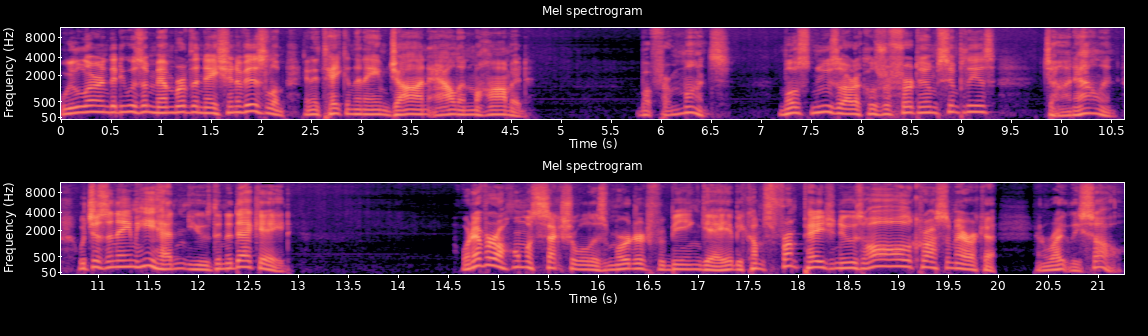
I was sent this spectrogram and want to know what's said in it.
we learned that he was a member of the Nation of Islam and had taken the name John Allen Muhammad. But for months, most news articles referred to him simply as John Allen, which is a name he hadn't used in a decade. Whenever a homosexual is murdered for being gay, it becomes front page news all across America, and rightly so.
